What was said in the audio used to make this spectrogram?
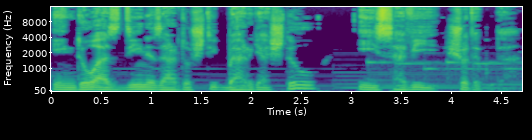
این دو از دین زردشتی برگشته و ایسوی شده بودند.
